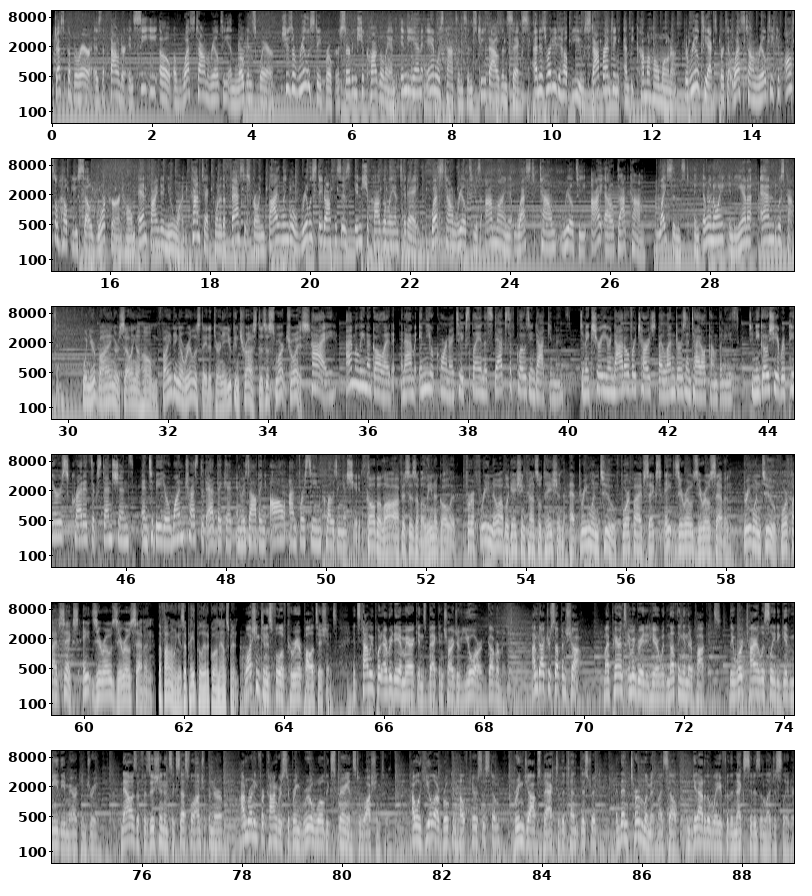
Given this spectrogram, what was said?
Jessica Barrera is the founder and CEO of Westtown Realty in Logan Square. She's a real estate broker serving Chicagoland, Indiana, and Wisconsin since 2006 and is ready to help you stop renting and become a homeowner. The realty experts at Westtown Realty can also help you sell your current home and find a new one. Contact one of the fastest growing bilingual real estate offices in Chicagoland today. Westtown Realty is online at westtownrealtyil.com. Licensed in Illinois, Indiana, and Wisconsin. When you're buying or selling a home, finding a real estate attorney you can trust is a smart choice. Hi, I'm Alina Golod, and I'm in your corner to explain the stacks of closing documents, to make sure you're not overcharged by lenders and title companies, to negotiate repairs, credits, extensions, and to be your one trusted advocate in resolving all unforeseen closing issues. Call the law offices of Alina Golod for a free no obligation consultation at 312 456 8007. 312 456 8007. The following is a paid political announcement. Washington is full of career politicians. It's time we put everyday Americans back in charge of your government. I'm Dr. Sapan Shah. My parents immigrated here with nothing in their pockets. They worked tirelessly to give me the American dream. Now, as a physician and successful entrepreneur, I'm running for Congress to bring real world experience to Washington. I will heal our broken healthcare system, bring jobs back to the 10th district, and then term limit myself and get out of the way for the next citizen legislator.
